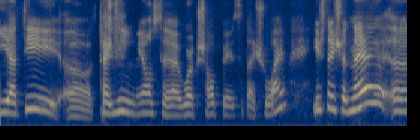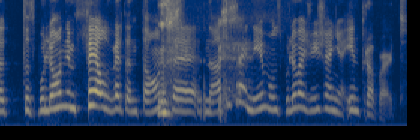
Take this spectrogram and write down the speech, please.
i atij uh, trajnimi ose workshopi, si ta quajmë, ishte që ne uh, të zbulonim thellë veten tonë dhe në atë trajnim un zbulova që isha një introvert.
